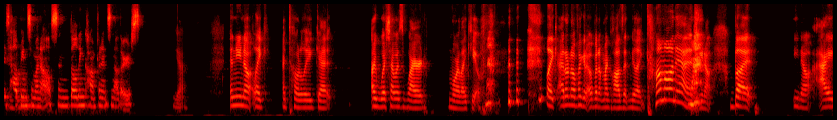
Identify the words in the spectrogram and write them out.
is helping Mhm. someone else and building confidence in others. Yeah. And you know, like I totally get I wish I was wired more like you. like I don't know if I could open up my closet and be like, "Come on in," you know. But you know, I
